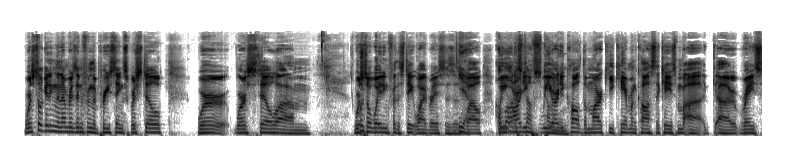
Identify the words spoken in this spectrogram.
we're still getting the numbers in from the precincts. We're still we're we're still um, we're still waiting for the statewide races as Yeah, well. We already we already in. called the Markey Cameron Costa case uh, uh, race.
